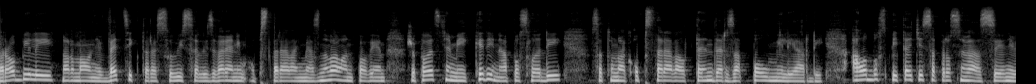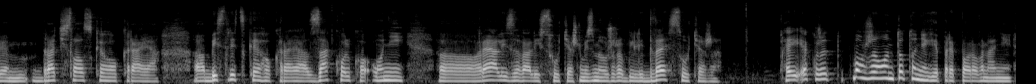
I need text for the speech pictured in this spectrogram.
robili normálne veci, ktoré súviseli s verejným obstarávaním. Ja znova len poviem, že povedzte mi, kedy naposledy sa tu obstarával tender za pol miliardy. Alebo spýtajte sa prosím vás, ja neviem, Bratislavského kraja, Bystrického kraja, za koľko oni e, realizovali súťaž. My sme už robili dve súťaže. Hej, akože možno len toto nech je pre porovnanie.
